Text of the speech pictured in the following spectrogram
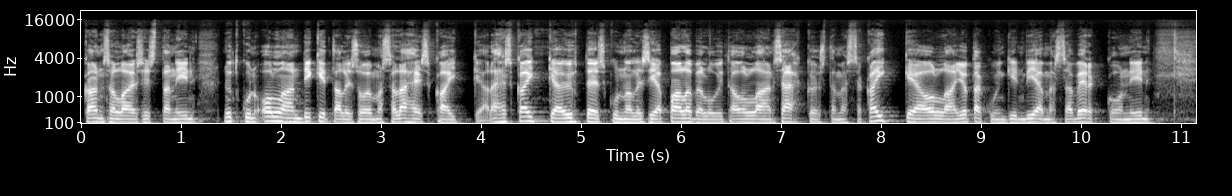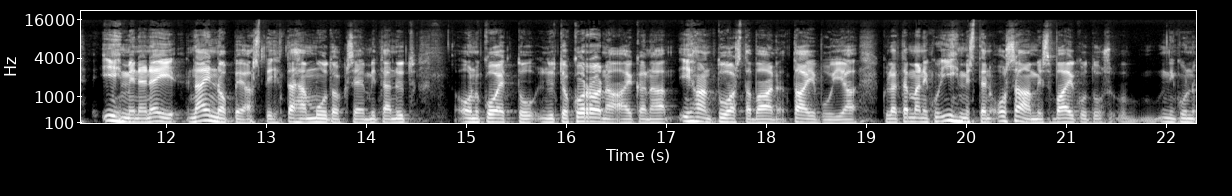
kansalaisista, niin nyt kun ollaan digitalisoimassa lähes kaikkea, lähes kaikkea yhteiskunnallisia palveluita ollaan sähköistämässä, kaikkea ollaan jotakuinkin viemässä verkkoon, niin ihminen ei näin nopeasti tähän muutokseen, mitä nyt – on koettu nyt jo korona-aikana ihan tuosta vaan taivu ja kyllä tämä niin kuin ihmisten osaamisvaikutus, niin kuin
